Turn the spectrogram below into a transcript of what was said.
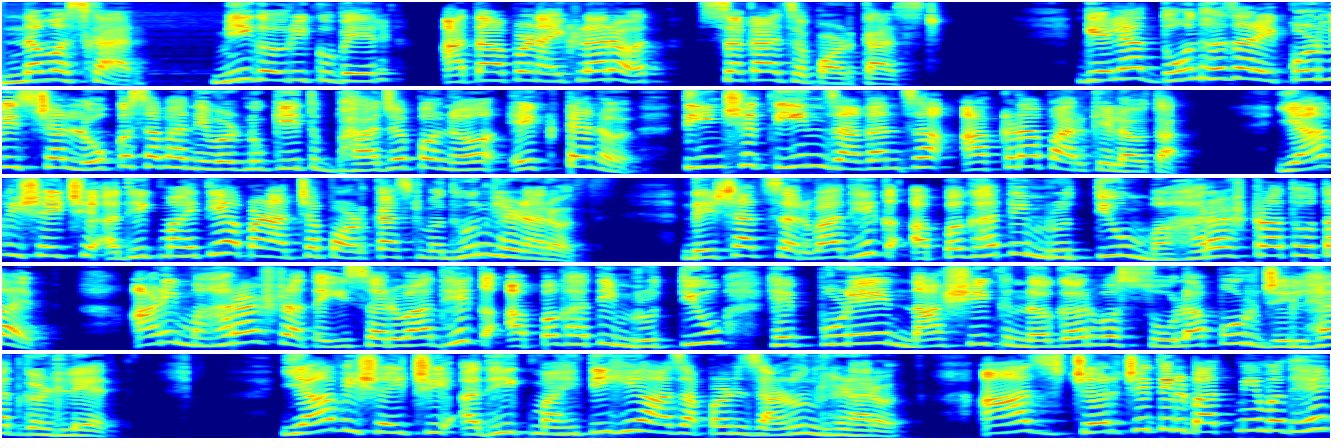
नमस्कार मी गौरी कुबेर. आता आपण ऐकणार आहोत सकाळचं पॉडकास्ट गेल्या दोन हजार एकोणवीसच्या लोकसभा निवडणुकीत भाजपनं एकट्यानं तीनशे तीन जागांचा आकडा पार केला होता. याविषयीची अधिक माहिती आपण आजच्या पॉडकास्टमधून घेणार आहोत. देशात सर्वाधिक अपघाती मृत्यू महाराष्ट्रात होत आहेत आणि महाराष्ट्रातही सर्वाधिक अपघाती मृत्यू हे पुणे नाशिक नगर व सोलापूर जिल्ह्यात घडले आहेत. याविषयीची अधिक माहितीही आज आपण जाणून घेणार आहोत. आज चर्चेतील बातमीमध्ये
